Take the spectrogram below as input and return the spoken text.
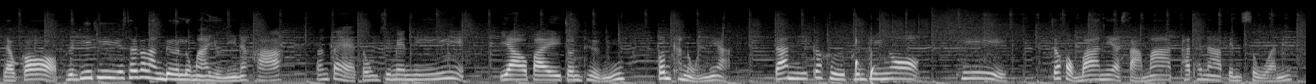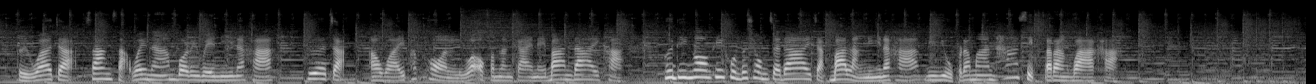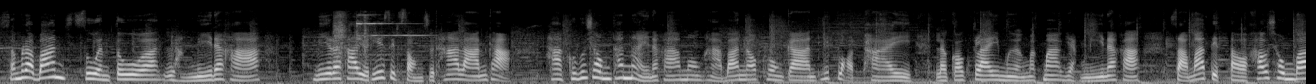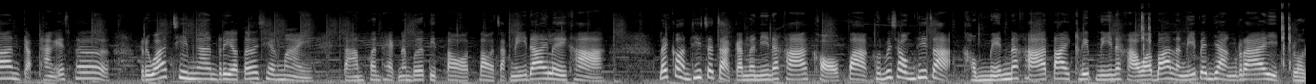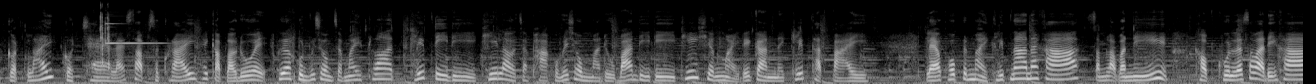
แล้วก็พื้นที่ที่เอสเตอร์กำลังเดินลงมาอยู่นี้นะคะ ตั้งแต่ตรงซีเมนต์นี้ ยาวไปจนถึงต้นขนุนเนี่ยด้านนี้ก็คือพื้นที่งอกที่เจ้าของบ้านเนี่ยสามารถพัฒนาเป็นสวน หรือว่าจะสร้างสระว่ายน้ำบริเวณนี้นะคะ เพื่อจะเอาไว้พักผ่อนหรือว่าออกกำลังกายในบ้านได้ค่ะ พื้นที่งอกที่คุณผู้ชมจะได้จากบ้านหลังนี้นะคะ มีอยู่ประมาณ 50 ตารางวาค่ะสำหรับบ้านส่วนตัวหลังนี้นะคะ มีราคาอยู่ที่ 12.5 ล้านค่ะ หากคุณผู้ชมท่านไหนนะคะ มองหาบ้านนอกโครงการที่ปลอดภัย แล้วก็ใกล้เมืองมากๆอย่างนี้นะคะ สามารถติดต่อเข้าชมบ้านกับทางเอสเตอร์หรือว่าทีมงานเรียลเตอร์เชียงใหม่ ตามคอนแทคนัมเบอร์ติดต่อต่อจากนี้ได้เลยค่ะ และก่อนที่จะจากกันวันนี้นะคะ ขอฝากคุณผู้ชมที่จะคอมเมนต์นะคะ ใต้คลิปนี้นะคะ ว่าบ้านหลังนี้เป็นอย่างไรโปรดกดไลค์กดแชร์และ Subscribe ให้กับเราด้วย เพื่อคุณผู้ชมจะไม่พลาดคลิปดี ๆ ที่เราจะพาคุณผู้ชมมาดูบ้านดีๆ ที่เชียงใหม่ด้วยกันในคลิปถัดไป แล้วพบกันใหม่คลิปหน้านะคะสำหรับวันนี้ขอบคุณและสวัสดีค่ะ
